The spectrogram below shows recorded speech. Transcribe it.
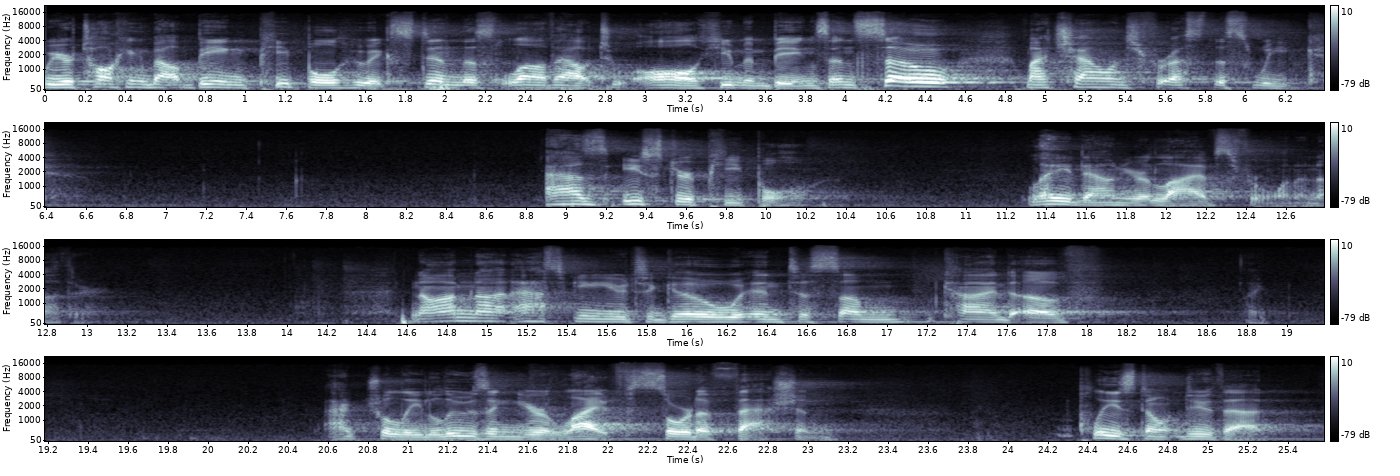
we are talking about being people who extend this love out to all human beings. And so, my challenge for us this week as Easter people, lay down your lives for one another. Now, I'm not asking you to go into some kind of like actually losing your life sort of fashion. Please don't do that.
